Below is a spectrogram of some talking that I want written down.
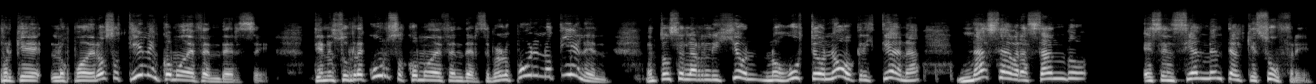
Porque los poderosos tienen cómo defenderse, tienen sus recursos cómo defenderse, pero los pobres no tienen. Entonces la religión, nos guste o no, cristiana, nace abrazando esencialmente al que sufre,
